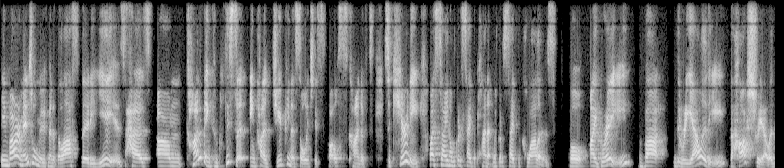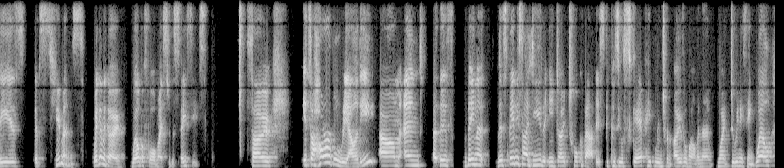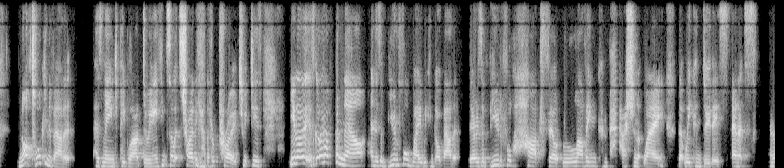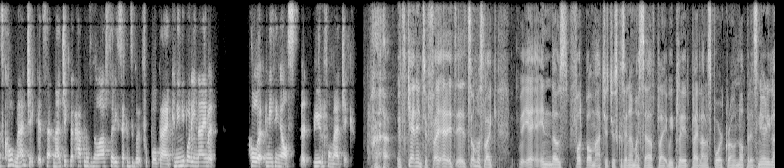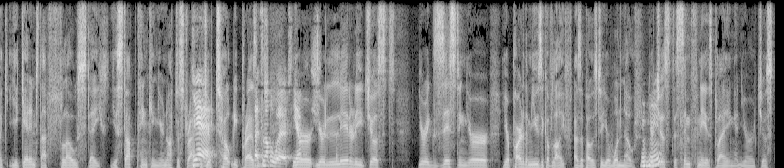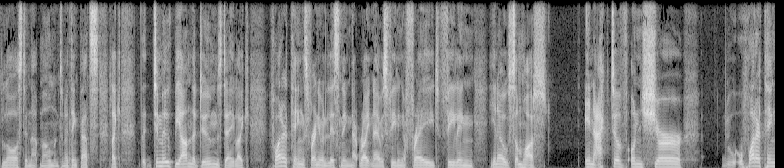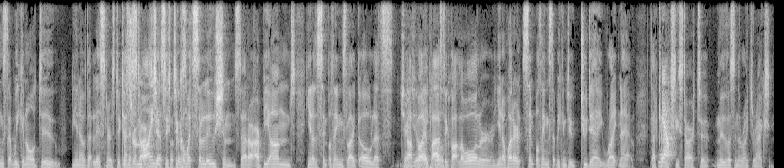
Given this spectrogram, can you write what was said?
The environmental movement of the last 30 years has um, kind of been complicit in kind of duping us all into this false kind of security by saying, oh, we've got to save the planet, we've got to save the koalas. Well, I agree, but the reality, the harsh reality is it's humans. We're going to go well before most of the species. So it's a horrible reality. Um, and uh, there's been a there's been this idea that you don't talk about this because you'll scare people into an overwhelm and they won't do anything. Well, not talking about it has meant people aren't doing anything. So let's try the other approach, which is, you know, it's got to happen now. And there's a beautiful way we can go about it. There is a beautiful, heartfelt, loving, compassionate way that we can do this. And it's and it's called magic. It's that magic that happens in the last 30 seconds of a football game. Can anybody name it? Call it anything else but beautiful magic. it's getting into uh, it's it's almost like in those football matches just because I know myself play we played played a lot of sport growing up but it's nearly like you get into that flow state you stop thinking you're not distracted yeah. you're totally present that's another word yep. you're you're literally just you're existing you're you're part of the music of life as opposed to your one note mm-hmm. you're just the symphony is playing and you're just lost in that moment and i think that's like to move beyond the doomsday like what are things for anyone listening that right now is feeling afraid, feeling, you know, somewhat inactive, unsure? What are things that we can all do? You know, that listeners to kind of start to, to, to, come with solutions that are, are, beyond, you know, the simple things like, oh, let's not buy a plastic bulb. bottle of water. You know, what are simple things that we can do today, right now, that can yeah. actually start to move us in the right direction?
